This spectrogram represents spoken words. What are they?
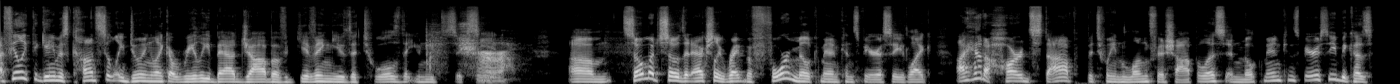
I feel like the game is constantly doing like a really bad job of giving you the tools that you need to succeed. sure. Um, so much so that actually right before Milkman Conspiracy, like I had a hard stop between Lungfishopolis and Milkman Conspiracy because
